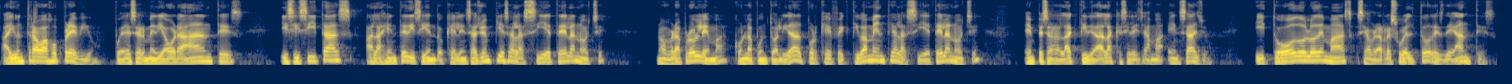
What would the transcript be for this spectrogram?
hay un trabajo previo, puede ser media hora antes, y si citas a la gente diciendo que el ensayo empieza a las 7 de la noche, no habrá problema con la puntualidad, porque efectivamente a las 7 de la noche empezará la actividad a la que se le llama ensayo, y todo lo demás se habrá resuelto desde antes.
